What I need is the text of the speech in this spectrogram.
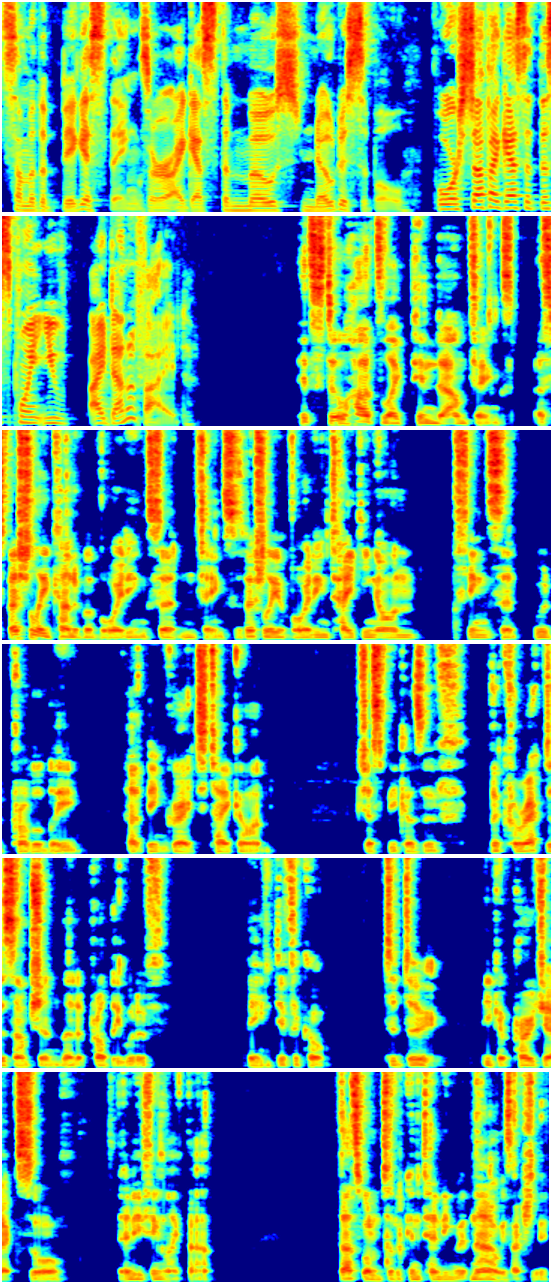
some of the biggest things, or I guess the most noticeable, or stuff I guess at this point you've identified? It's still hard to like pin down things, especially kind of avoiding certain things, especially avoiding taking on things that would probably have been great to take on just because of the correct assumption that it probably would have been difficult to do bigger projects or anything like that that's what I'm sort of contending with now is actually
